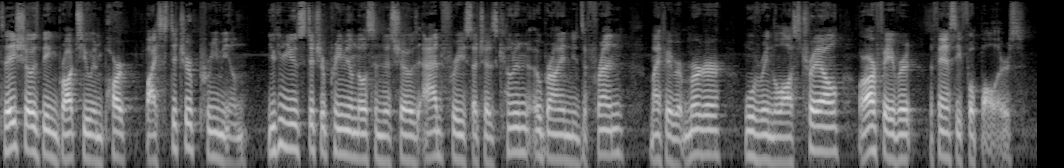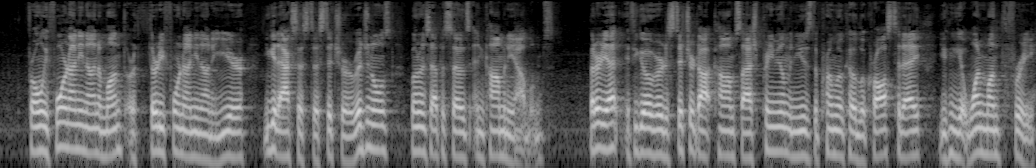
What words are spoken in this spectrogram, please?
Today's show is being brought to you in part by Stitcher Premium. You can use Stitcher Premium to listen to shows ad free, such as Conan O'Brien Needs a Friend, My Favorite Murder, Wolverine the Lost Trail, or our favorite, the Fantasy Footballers. For only $4.99 a month or $34.99 a year, you get access to Stitcher Originals, bonus episodes, and comedy albums. Better yet, if you go over to stitcher.com slash premium and use the promo code lacrosse today, you can get one month free.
